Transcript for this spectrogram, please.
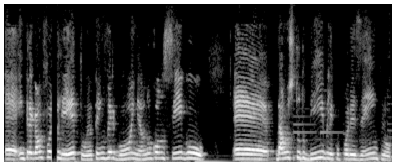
é, entregar um folheto, eu tenho vergonha, eu não consigo é, dar um estudo bíblico, por exemplo.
